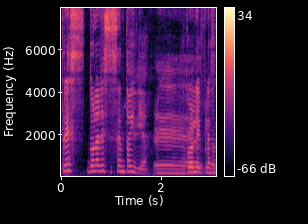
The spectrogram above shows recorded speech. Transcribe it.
tres dólares sesenta hoy día. Eh, con la inflación,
